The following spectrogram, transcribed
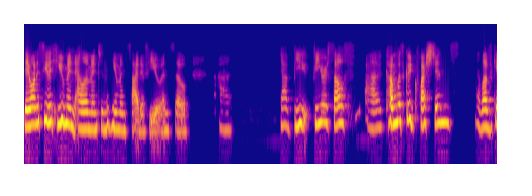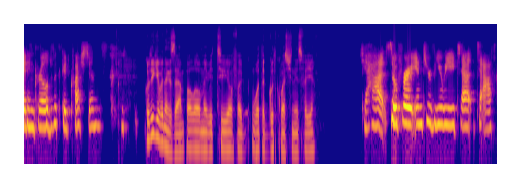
they want to see the human element and the human side of you. And so, uh, yeah, be be yourself. Uh, come with good questions. I love getting grilled with good questions. Could you give an example or maybe two of a, what a good question is for you? Yeah. So for an interviewee to to ask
